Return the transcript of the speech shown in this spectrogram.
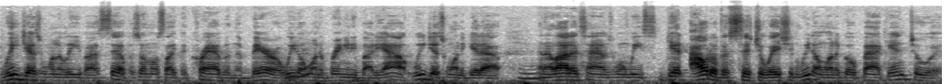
we just want to leave ourselves. It's almost like the crab in the barrel. We don't mm-hmm. want to bring anybody out. We just want to get out. And a lot of times, when we get out of a situation, we don't want to go back into it.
